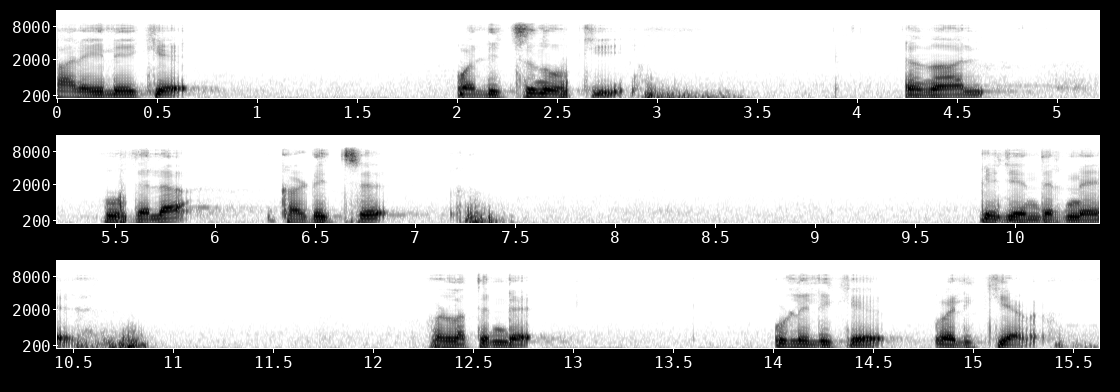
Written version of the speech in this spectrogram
കരയിലേക്ക് വലിച്ചു നോക്കി. എന്നാൽ മുതല കടിച്ച് ഗജേന്ദ്രനെ വെള്ളത്തിന്റെ ഉള്ളിലേക്ക് വലിക്കുകയാണ്.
